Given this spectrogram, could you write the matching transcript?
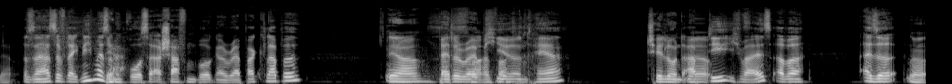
ja. Also dann hast du vielleicht nicht mehr so Ja. eine große Aschaffenburger Rapperklappe, Ja. Battle Rap hier und her, Chilo und Ja. Abdi, ich weiß, aber also Ja,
